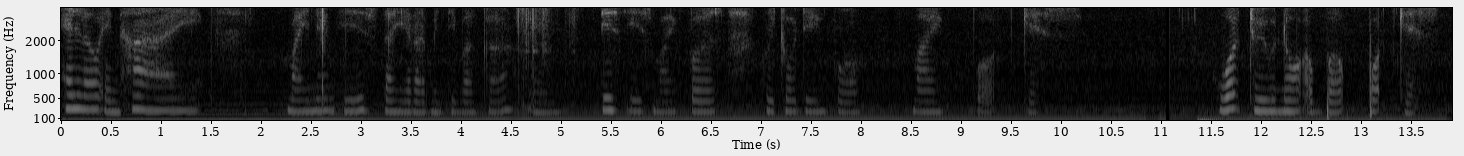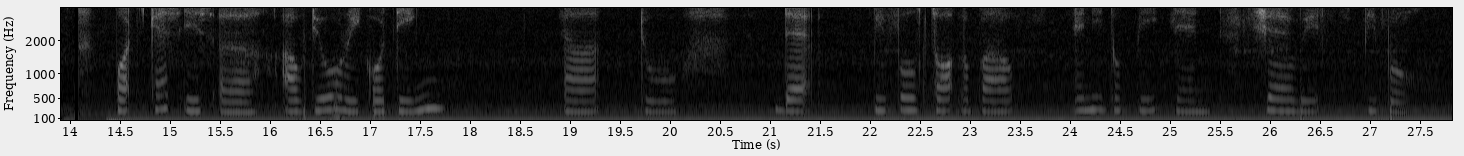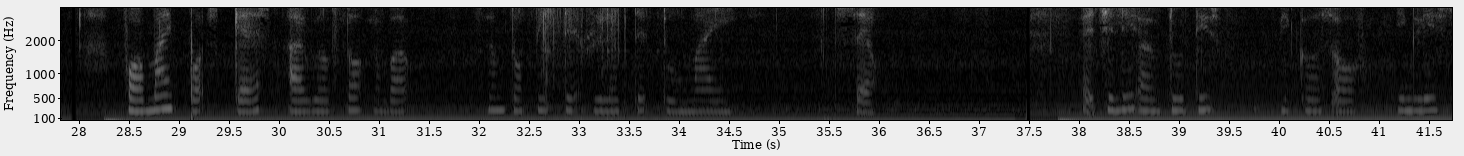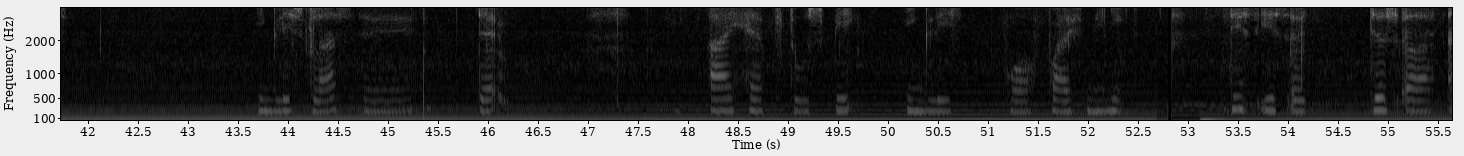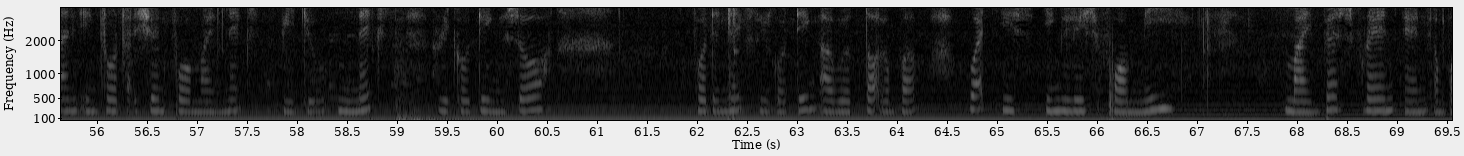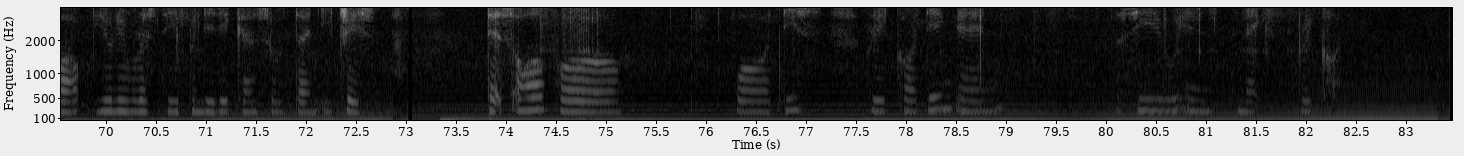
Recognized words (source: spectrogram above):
Hello and hi. My name is Tahira binti Bakar and this is my first recording for my podcast. What do you know about podcast? Podcast is a audio recording uh, to that people talk about any topic and share with people. For my podcast, I will talk about some topic that related to myself. Actually, I'll do this because of English English class uh, that I have to speak English for 5 minutes. This is a just uh, an introduction for my next video next recording. So for the next recording I will talk about what is English for me my best friend and about University Pendidikan Sultan Idris. That's all for for this recording and see you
